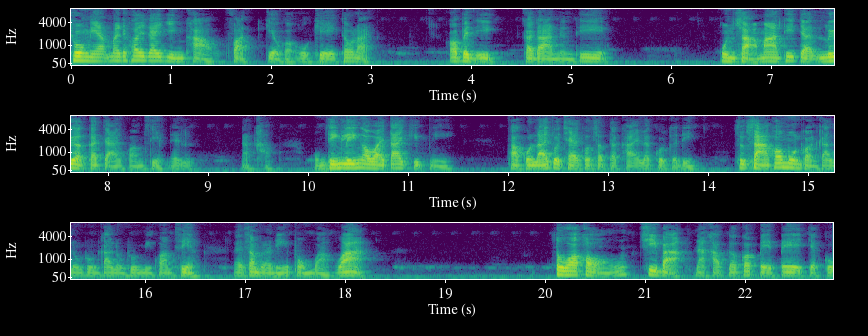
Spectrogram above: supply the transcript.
ช่วงนี้ไม่ได้ค่อยได้ยินข่าวฝัดเกี่ยวกับ OKX เท่าไหร่ ก็เป็นอีกกระดานหนึ่งที่ คุณสามารถที่จะเลือกกระจายความเสี่ยงได้เลยนะครับ ผมทิ้งลิงก์เอาไว้ใต้คลิปนี้ ฝากกดไลค์กดแชร์กด subscribe และกดกระดิ่ง ศึกษาข้อมูลก่อนการลงทุนการลงทุนมีความเสี่ยง และสำหรับนี้ผมหวังว่า ตัวของชีบะนะครับ แล้วก็เปเป้จะ go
